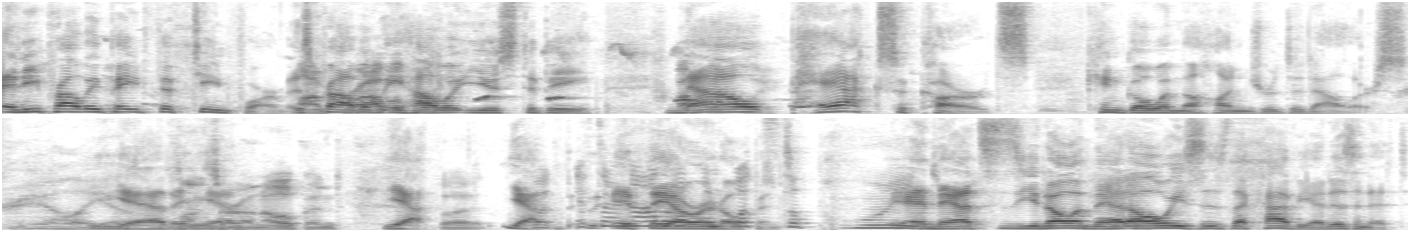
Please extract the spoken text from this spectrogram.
And he probably paid 15 for them. It's probably, probably. how it used to be. Probably. Now, packs of cards can go in the hundreds of dollars. Really? Yeah, as they long can. they're unopened. Yeah. But Yeah, but if they're not they are unopened. What's the point? And that's, you know, and that Yeah. always is the caveat, isn't it?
